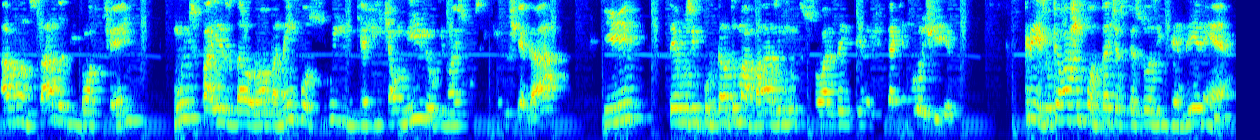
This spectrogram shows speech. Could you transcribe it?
avançada de blockchain. Muitos países da Europa nem possuem que a gente ao nível que nós conseguimos chegar e temos, portanto, uma base muito sólida em termos de tecnologia. Cris, o que eu acho importante as pessoas entenderem é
